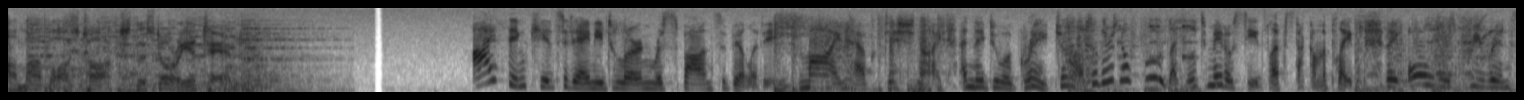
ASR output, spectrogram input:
A Mob Boss Talks, the story at 10. I think kids today need to learn responsibility. Mine have dish night, and they do a great job. So there's no food like little tomato seeds left stuck on the plates. They always pre-rinse,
